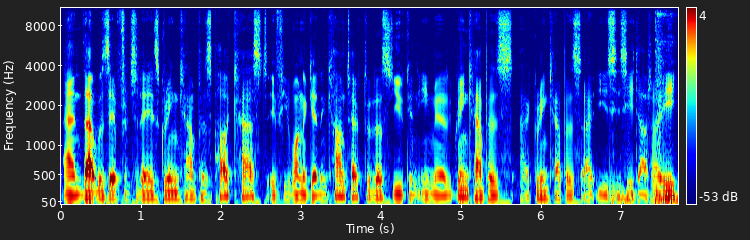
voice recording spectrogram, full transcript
And that was it for today's Green Campus podcast. If you want to get in contact with us, you can email greencampus at greencampus at ucc.ie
